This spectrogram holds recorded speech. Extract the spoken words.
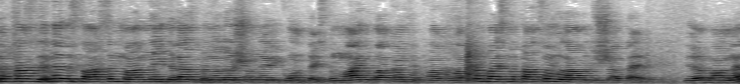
նոթաստները ստացեմ Մարինեի դրած բնորոշումների կոնտեքստում, մայրուղական թե փակուղական, բայց մտածում եմ, որ ավելի շատ է բանը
